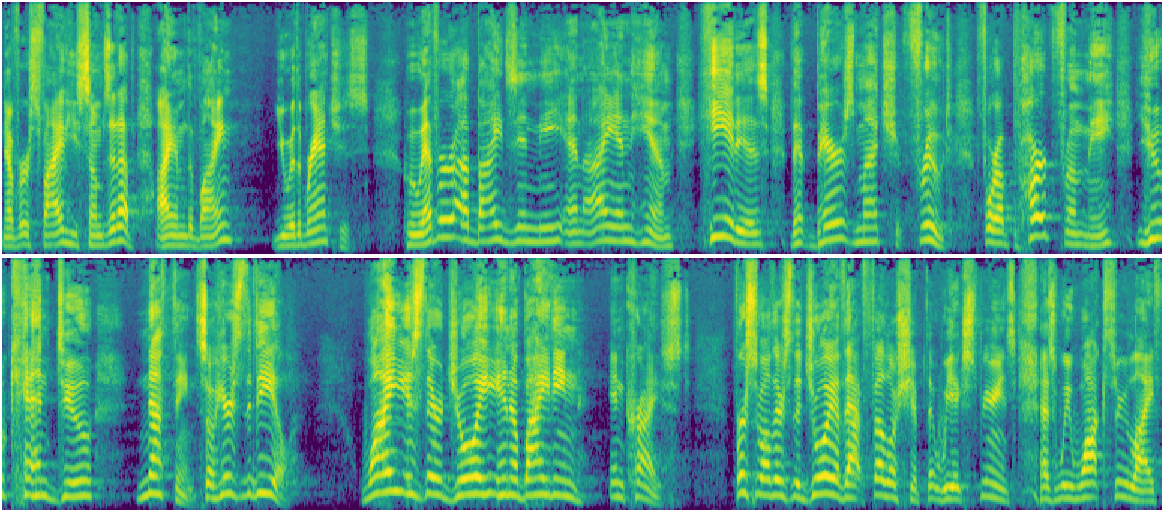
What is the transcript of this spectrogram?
Now, verse 5, he sums it up I am the vine, you are the branches. Whoever abides in me and I in him, he it is that bears much fruit. For apart from me, you can do nothing. So here's the deal why is there joy in abiding in Christ? First of all, there's the joy of that fellowship that we experience as we walk through life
